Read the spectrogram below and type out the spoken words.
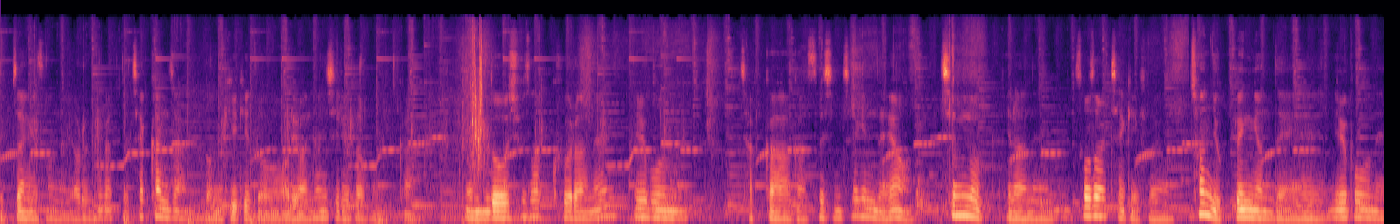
입장에서는 여름 휴가 때 책 한 장 넘기기도 어려운 현실이다 보니까 엔도 슈사쿠라는 일본 작가가 쓰신 책인데요. 침묵이라는 소설책이고요. 1600년대에 일본에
